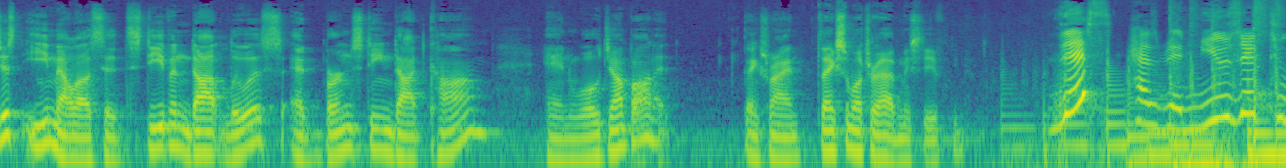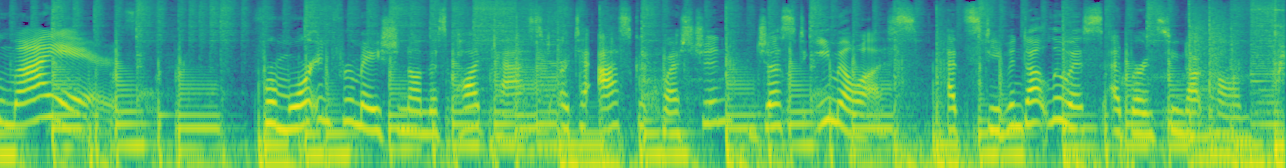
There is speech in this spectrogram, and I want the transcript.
just email us at stephen.lewis at bernstein.com and we'll jump on it. Thanks, Ryan. Thanks so much for having me, Steve. This has been Music to My Heirs. For more information on this podcast or to ask a question, just email us at stephen.lewis at bernstein.com.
